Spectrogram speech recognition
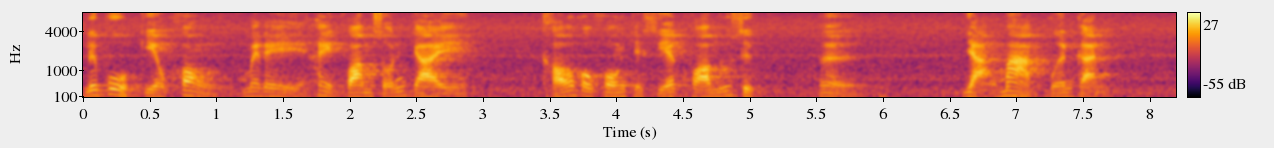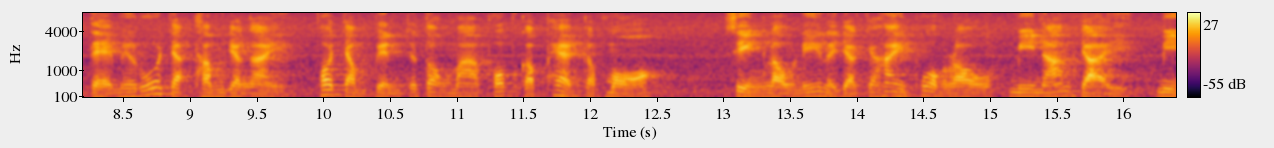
หรือผู้เกี่ยวข้องไม่ได้ให้ความสนใจ เขาก็คงจะเสียความรู้สึกอออย่างมากเหมือนกัน แต่ไม่รู้จะทำยังไง เพราะจำเป็นจะต้องมาพบกับแพทย์กับหมอ สิ่งเหล่านี้เราอยากจะให้พวกเรามีน้ำใจ มี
